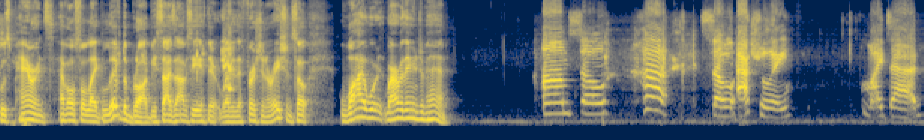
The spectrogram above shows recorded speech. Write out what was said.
whose parents have also like lived abroad, besides obviously if they're whether they're first generation. So why were why were they in Japan? Um. So, huh, so actually, my dad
